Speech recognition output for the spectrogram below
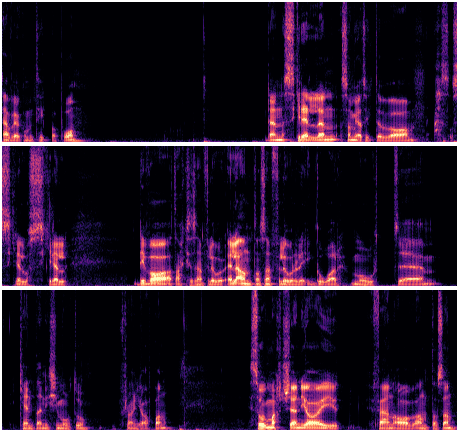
är vad jag kommer tippa på. Den skrällen som jag tyckte var, alltså skräll och skräll. Det var att Axelsen förlorade, eller Antonsen förlorade igår mot eh, Kenta Nishimoto från Japan. Såg matchen, jag är ju fan av Antonsen.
